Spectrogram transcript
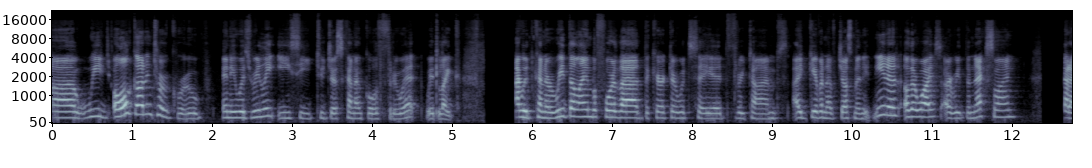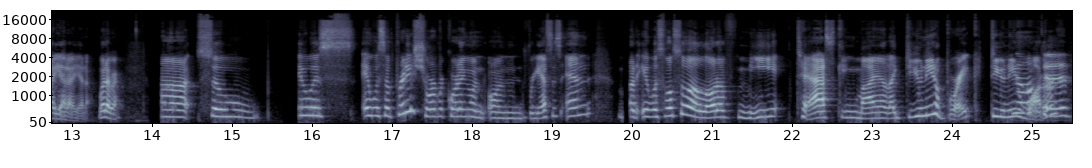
uh, we all got into a group, and it was really easy to just kind of go through it with like. I would kind of read the line before that. The character would say it three times. I give an adjustment it needed. Otherwise, I read the next line. Yada yada yada. Whatever. Uh, so it was it was a pretty short recording on on Rhea's end, but it was also a lot of me to asking Maya like, "Do you need a break? Do you need no, water?" I'm good.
